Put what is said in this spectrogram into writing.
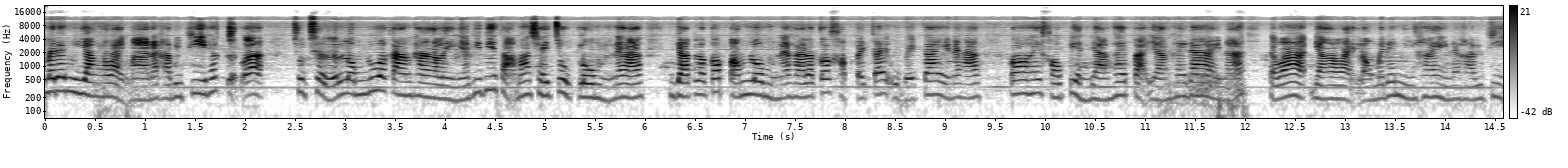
ไม่ได้มียางอะไหล่มานะคะพี่ๆถ้าเกิดว่าฉุกเฉินลมรั่วกลางทางอะไรอย่างเงี้ยพี่ๆสามารถใช้จุกลมนะคะ ยัดแล้วก็ปั๊มลมนะคะ แล้วก็ขับไปใกล้อู่ใกล้ๆนะคะ ก็ให้เขาเปลี่ยนยางให้ปะยางให้ได้นะ แต่ว่ายางอะไหล่เราไม่ได้มีให้นะคะพี่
